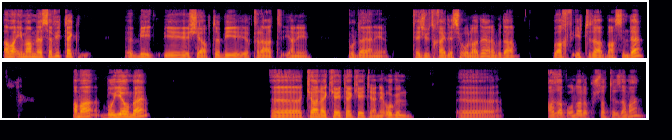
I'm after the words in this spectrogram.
Ama İmam Nesefi tek e, bir e, şey yaptı. Bir kıraat yani burada yani tecvid kaidesi oladı. Yani bu da vakf iftida bahsinde. Ama bu yevme e, kâne keyte keyte yani o gün e, azap onları kuşattığı zaman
